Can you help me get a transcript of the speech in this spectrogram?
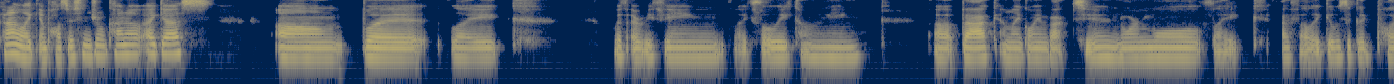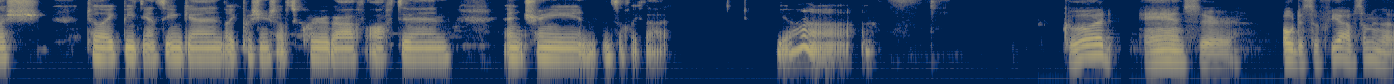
Kind of like imposter syndrome kind of i guess. Um but like with everything like slowly coming uh, back and like going back to normal like i felt like it was a good push to like be dancing again like pushing yourself to choreograph often and train and stuff like that yeah Good answer. Oh, does Sophia have something to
